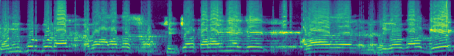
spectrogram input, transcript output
মণিপুর বর্ডার এবং আমাদের শিলচর কালাইনের যে আমাদের দীর্ঘকাল গেট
